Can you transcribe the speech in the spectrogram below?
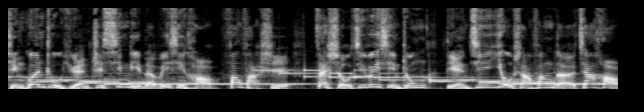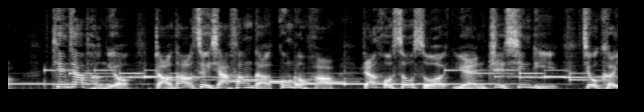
请关注远志心理的微信号，方法是在手机微信中点击右上方的加号，添加朋友，找到最下方的公众号，然后搜索“远志心理”，就可以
